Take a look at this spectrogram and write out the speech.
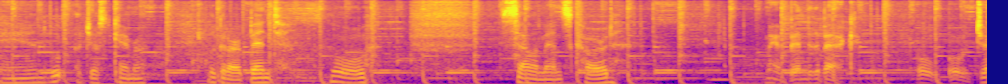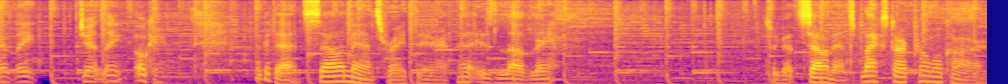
And whoop, adjust camera. Look at our bent. Oh, Salamence card. Man, bend to the back. Oh, oh, gently, gently. Okay. Look at that. Salamence right there. That is lovely. So we got Salamence Black Star promo card.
